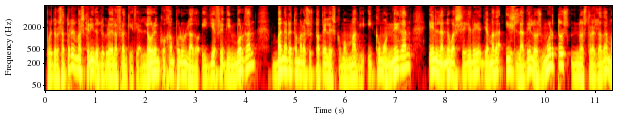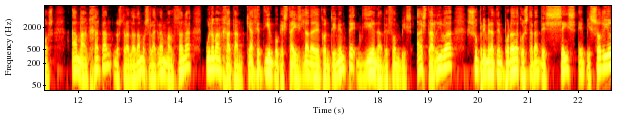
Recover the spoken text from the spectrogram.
pues de los actores más queridos, yo creo, de la franquicia, Lauren Cohan por un lado y Jeffrey Dean Morgan, van a retomar a sus papeles como Maggie y como Negan en la nueva serie llamada Isla de los Muertos. Nos trasladamos a Manhattan, nos trasladamos a la Gran Manzana, una Manhattan que hace tiempo que está aislada del continente, llena de zombies hasta arriba. Su primera temporada constará de seis episodios,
